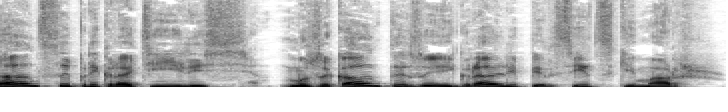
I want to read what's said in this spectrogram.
Танцы прекратились, музыканты заиграли персидский марш.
